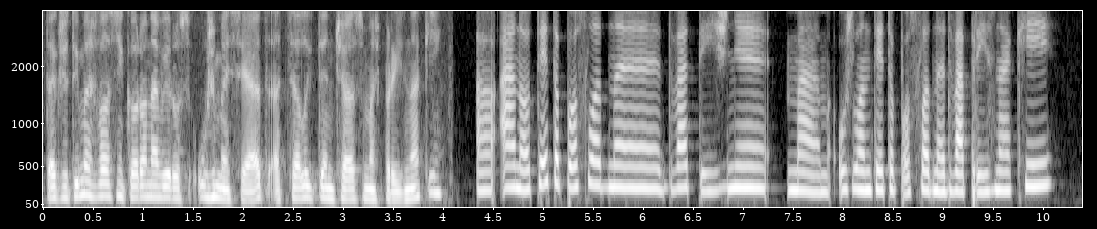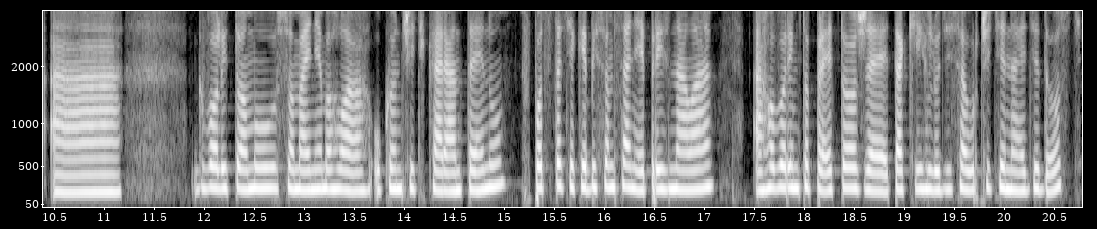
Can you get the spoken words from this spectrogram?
Takže ty máš vlastne koronavírus už mesiac a celý ten čas máš príznaky? Áno, tieto posledné dva týždne mám už len tieto posledné dva príznaky a kvôli tomu som aj nemohla ukončiť karanténu. V podstate, keby som sa nepriznala, a hovorím to preto, že takých ľudí sa určite nájde dosť.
